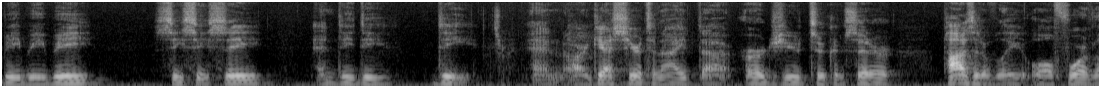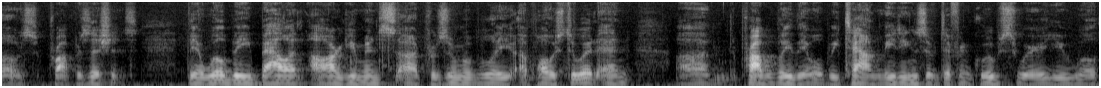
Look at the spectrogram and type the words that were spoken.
BBB, CCC, and DDD. And our guests here tonight uh, urge you to consider positively all four of those propositions. There will be ballot arguments, uh, presumably opposed to it, and um, probably there will be town meetings of different groups where you will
